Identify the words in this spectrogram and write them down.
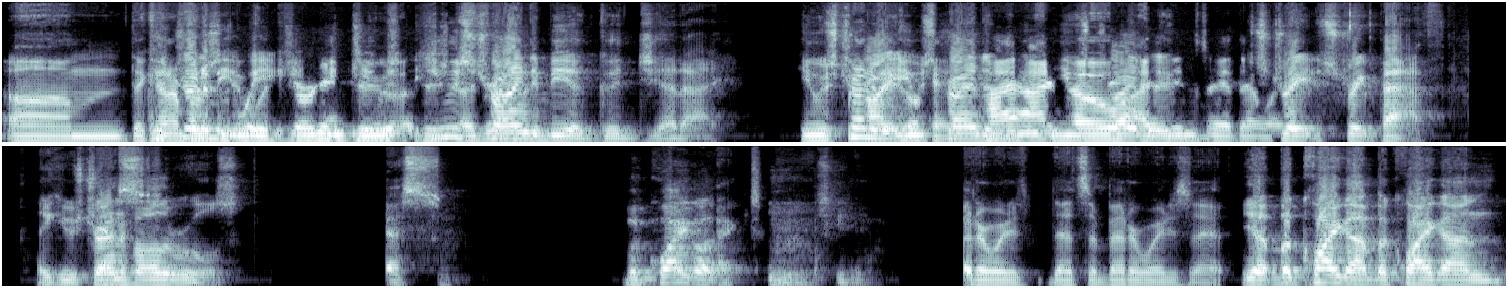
um the kind of person be. Wait, he, he was, a- he was a trying to be a good Jedi. He was trying to trying. be- He was trying to. I- I know, trying I didn't say it that way. straight straight path. Like he was trying Yes. to follow the rules. yes But Qui Gon, excuse me, better way. To, that's a better way to say it. Yeah, but Qui Gon, but Qui Gon,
